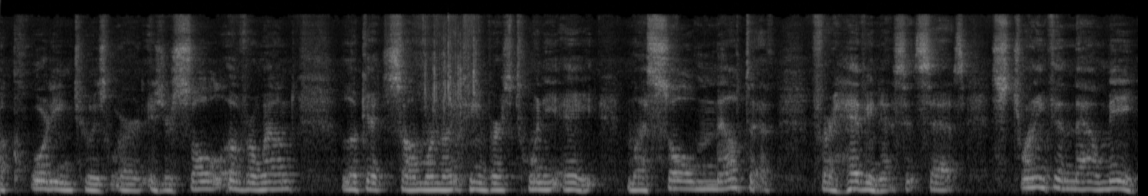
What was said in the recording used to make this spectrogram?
according to his word. Is your soul overwhelmed? Look at Psalm 119, verse 28. My soul melteth for heaviness, it says. Strengthen thou me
